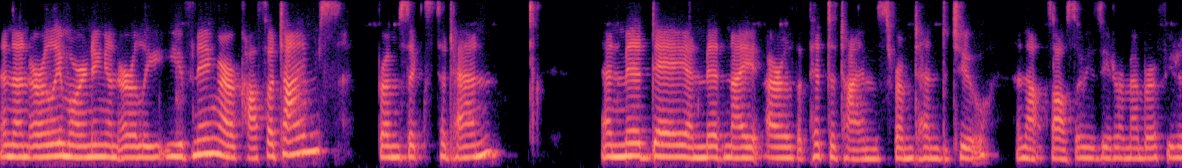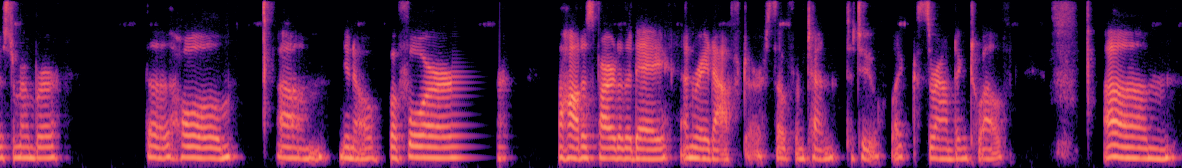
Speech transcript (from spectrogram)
And then early morning and early evening are kapha times from six to 10. And midday and midnight are the pitta times from 10 to 2. And that's also easy to remember if you just remember the whole, um, you know, before the hottest part of the day and right after. So from 10 to 2, like surrounding 12. Um,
